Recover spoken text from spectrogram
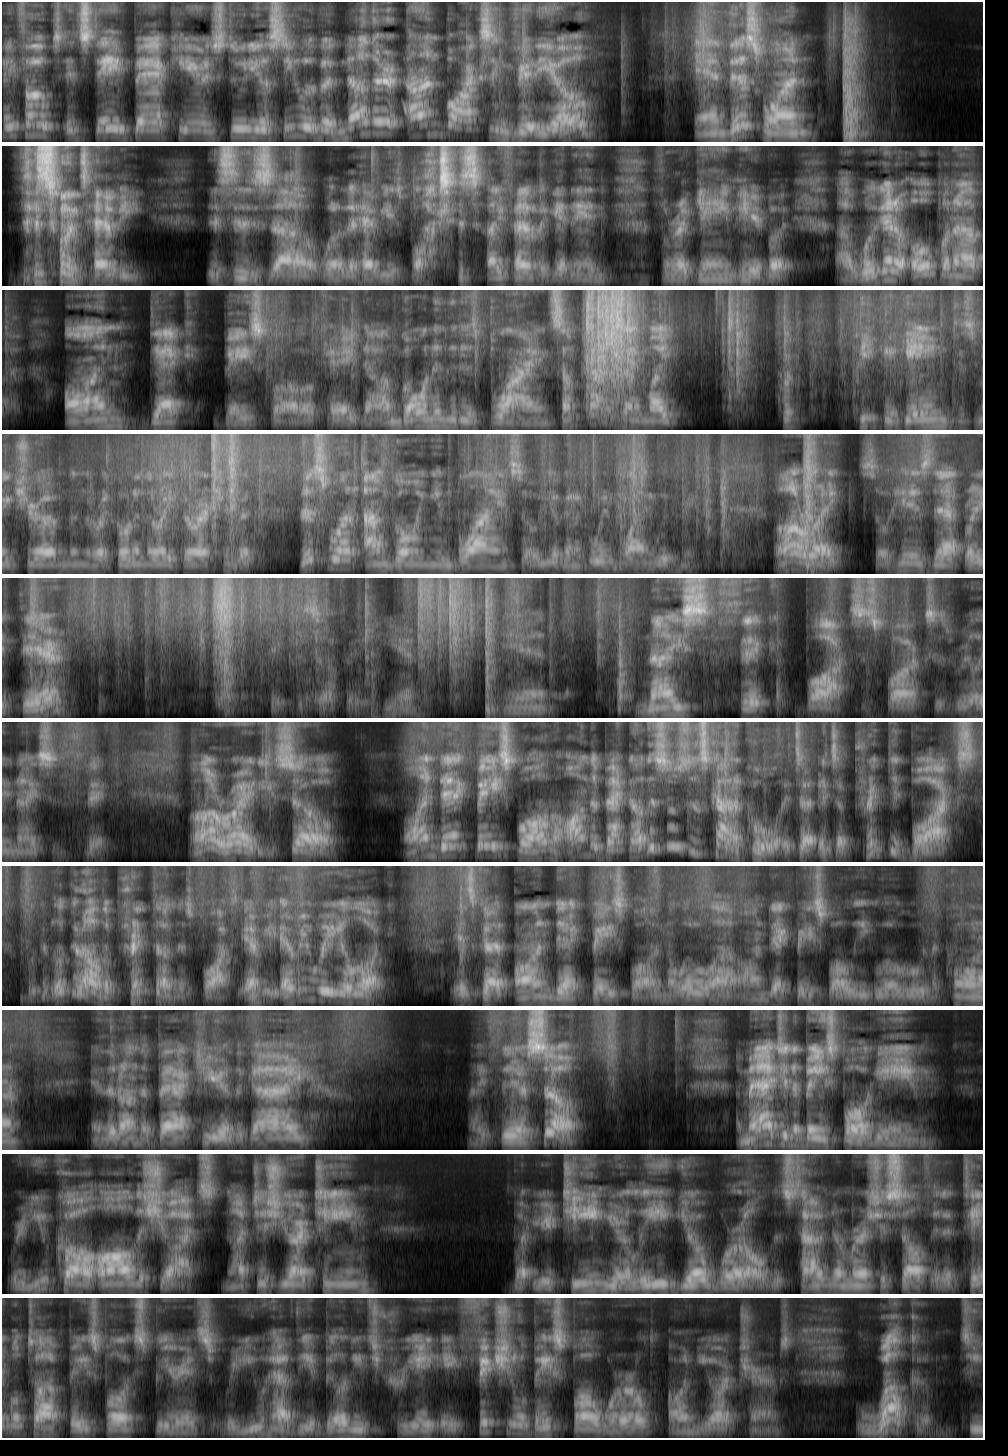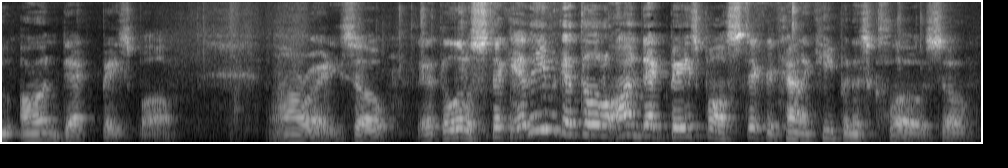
Hey folks, it's Dave back here in Studio C with another unboxing video. And this one, this one's heavy. This is uh, one of the heaviest boxes I've ever get in for a game here. But uh, we're going to open up on deck baseball, okay? Now I'm going into this blind. Sometimes I might quick peek a game, just make sure I'm in the right, going in the right direction. But this one, I'm going in blind, so you're going to go in blind with me. All right, so here's that right there. Take this off right here. And nice thick box. This box is really nice and thick. All righty, so on deck baseball on the back. Now this is just kind of cool. It's a it's a printed box. Look at look at all the print on this box. Every everywhere you look, it's got on deck baseball and a little uh, on deck baseball league logo in the corner, and then on the back here the guy right there. So Imagine a baseball game where you call all the shots, not just your team, but your team, your league, your world. It's time to immerse yourself in a tabletop baseball experience where you have the ability to create a fictional baseball world on your terms. Welcome to On Deck Baseball. Alrighty, so they got the little sticker, and they even got the little On Deck Baseball sticker kind of keeping us closed. So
